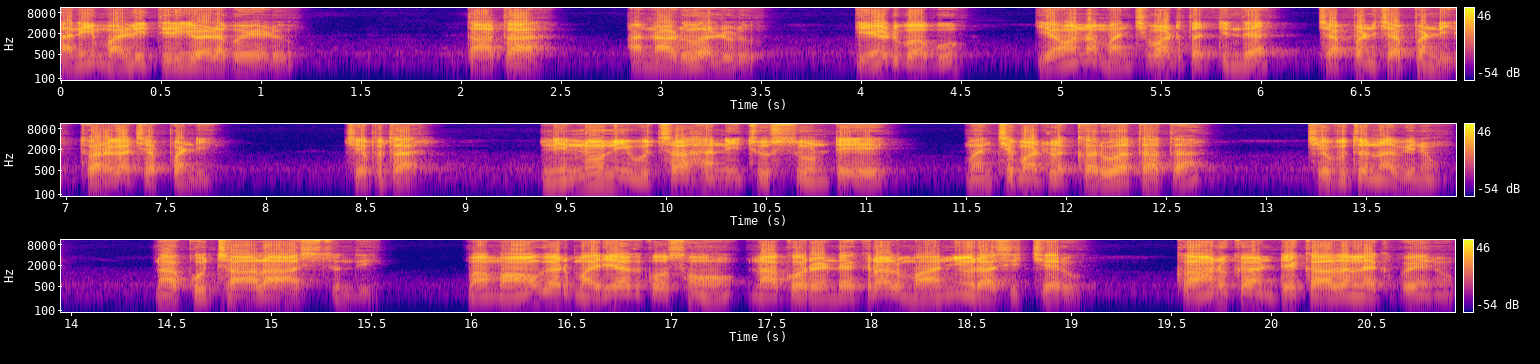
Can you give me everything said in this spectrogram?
అని మళ్ళీ తిరిగి వెళ్ళబోయాడు. తాత అన్నాడు అల్లుడు. ఏడు బాబు ఏమన్నా మంచి మాట తట్టిందా? చెప్పండి చెప్పండి త్వరగా చెప్పండి. చెబుతా నిన్ను నీ ఉత్సాహాన్ని చూస్తూ ఉంటే మంచి మాటలకు కరువా తాత? చెబుతున్నా విను. నాకు చాలా ఆశిస్తుంది. మా మామగారు మర్యాద కోసం నాకు రెండెకరాల మాన్యం రాసిచ్చారు. కానుక అంటే కాదనలేకపోయాను.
